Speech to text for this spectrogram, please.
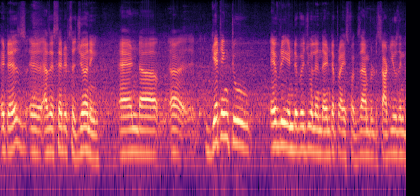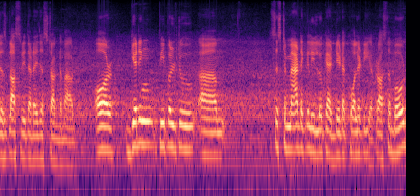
it is, as I said, it's a journey. And getting to every individual in the enterprise, for example, to start using this glossary that I just talked about, or getting people to um, systematically look at data quality across the board,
